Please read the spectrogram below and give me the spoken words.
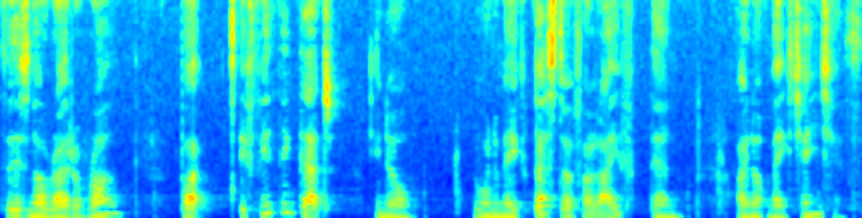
So there's no right or wrong. But if we think that, you know, we want to make best of our life, then why not make changes?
